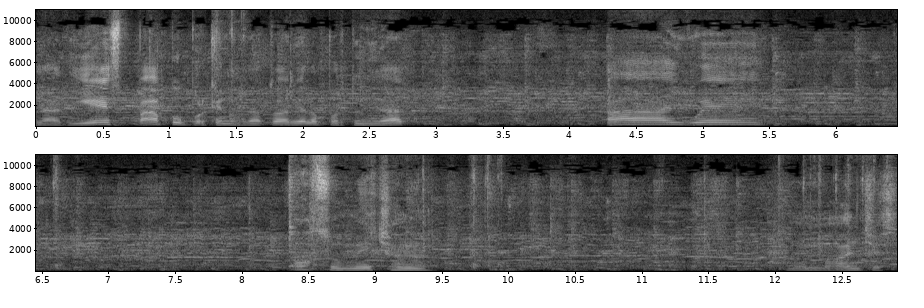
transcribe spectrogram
La 10, papu, porque nos da todavía la oportunidad. Ay, güey. Ah, su mecha, No manches.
